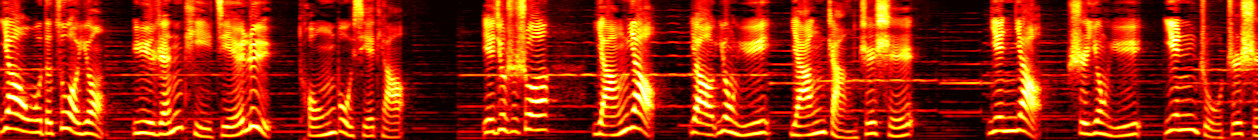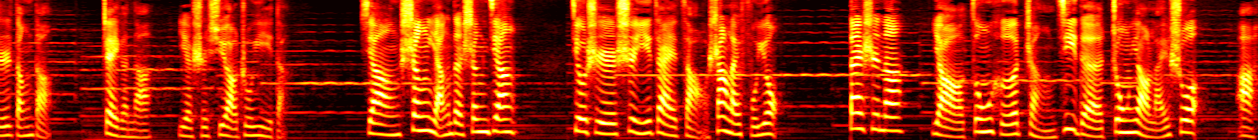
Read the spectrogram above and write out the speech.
药物的作用与人体节律同步协调，也就是说，阳药要用于阳长之时，阴药是用于阴主之时等等，这个呢也是需要注意的。像生阳的生姜，就是适宜在早上来服用，但是呢，要综合整剂的中药来说啊，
